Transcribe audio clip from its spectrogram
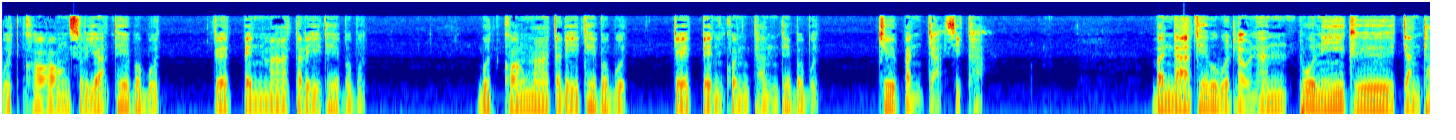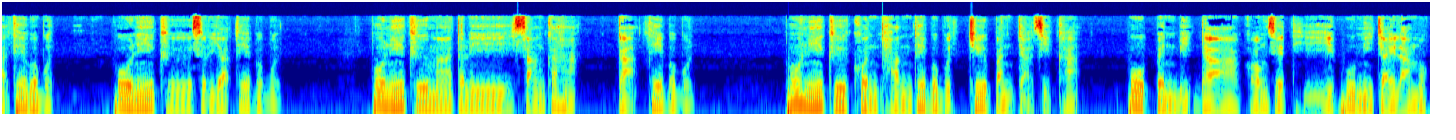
บุตรของสุริยะเทพบุตรเกิดเป็นมาตรีเทพบุตร บุตรของมาตรีเทพบุตร เกิดเป็นคนทันเทพบุตร ชื่อปัญจสิกขะ บรรดาเทพบุตรเหล่านั้น ผู้นี้คือจันทเทพบุตร ผู้นี้คือสุริยะเทพบุตร ผู้นี้คือมาตรีสังคหะกะเทพบุตร ผู้นี้คือคนทันเทพบุตรชื่อปัญจสิกขะ ผู้เป็นบิดาของเศรษฐีผู้มีใจลามก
